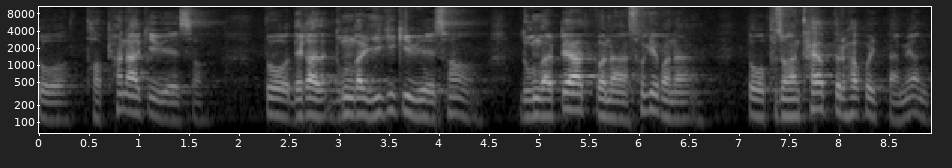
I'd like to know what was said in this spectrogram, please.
또 더 편하기 위해서 또 내가 누군가를 이기기 위해서 누군가를 빼앗거나 속이거나 또 부정한 타협들을 하고 있다면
